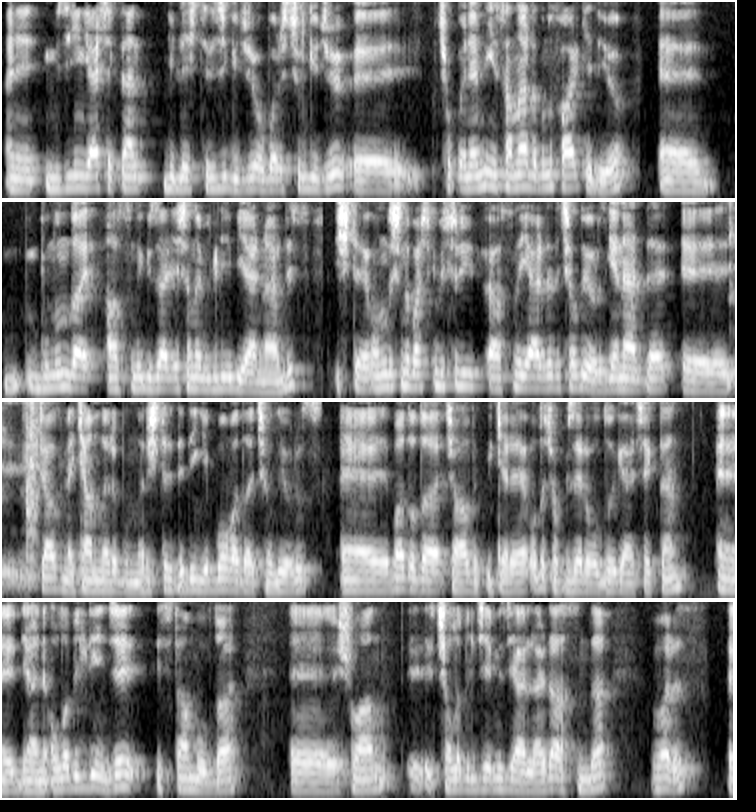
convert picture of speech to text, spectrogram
hani müziğin gerçekten birleştirici gücü, o barışçıl gücü e, çok önemli. İnsanlar da bunu fark ediyor. E, bunun da aslında güzel yaşanabildiği bir yer Nardis. İşte onun dışında başka bir sürü aslında yerde de çalıyoruz. Genelde e, caz mekanları bunlar. İşte dediğin gibi Bova'da çalıyoruz. E, Bado'da çaldık bir kere. O da çok güzel oldu gerçekten. E, yani olabildiğince İstanbul'da e, şu an e, çalabileceğimiz yerlerde aslında varız. E,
